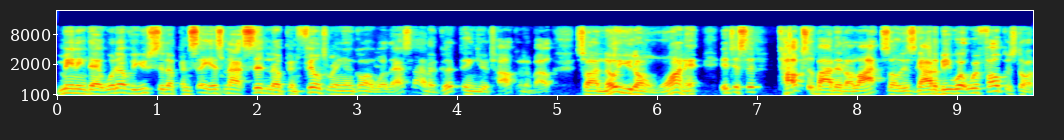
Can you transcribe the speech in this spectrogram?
meaning that whatever you sit up and say, it's not sitting up and filtering and going, well, that's not a good thing you're talking about. So I know you don't want it. It just it talks about it a lot. So it's got to be what we're focused on.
